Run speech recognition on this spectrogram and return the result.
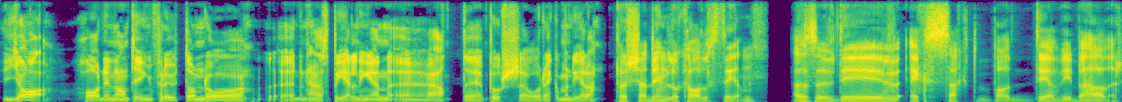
ja, har ni någonting förutom då eh, den här spelningen eh, att eh, pusha och rekommendera? Pusha din lokalscen. Alltså det är exakt bara det vi behöver.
